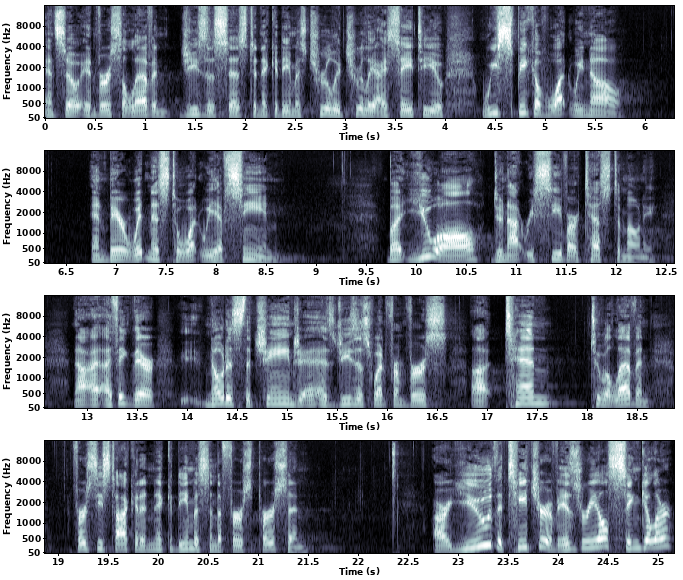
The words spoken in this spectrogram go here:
And so in verse 11, Jesus says to Nicodemus, Truly, truly, I say to you, we speak of what we know and bear witness to what we have seen. But you all do not receive our testimony. Now, I, think there, notice the change as Jesus went from verse uh, 10 to 11. First, he's talking to Nicodemus in the first person. Are you the teacher of Israel, singular?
